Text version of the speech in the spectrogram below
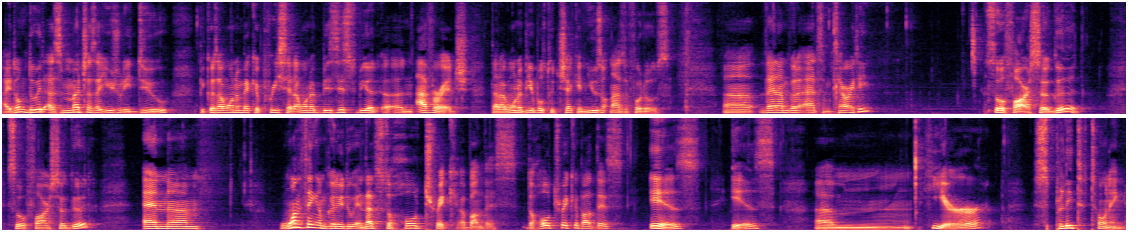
I don't do it as much as I usually do because I want to make a preset. I want to this to be an, an average that I want to be able to check and use on other photos. Uh, then I'm going to add some clarity. So far, so good. So far, so good. And um, one thing I'm going to do, and that's the whole trick about this. The whole trick about this is, is um, here split toning.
